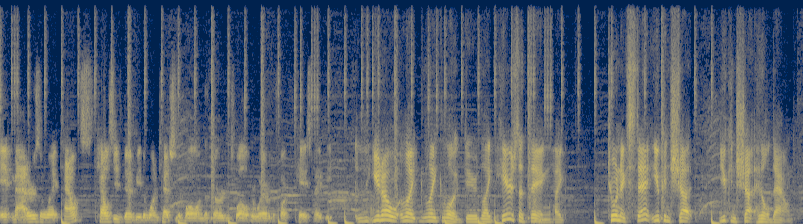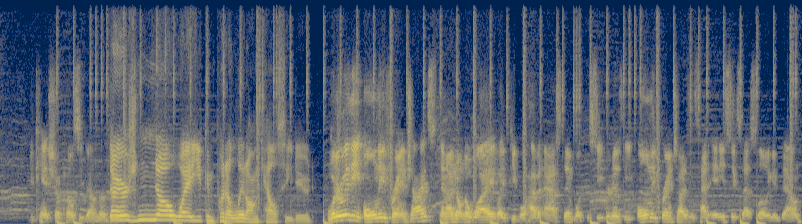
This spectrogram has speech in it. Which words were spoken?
it matters and when it counts, Kelce's gonna be the one catching the ball on the third and twelve or whatever the fuck the case may be. you know like like look dude like here's the thing like to an extent you can shut you can shut hill down You can't shut Kelce down dude. there's no way you can put a lid on kelce dude literally the only franchise, and I don't know why like people haven't asked him what the secret is. The only franchise that's had any success slowing him down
